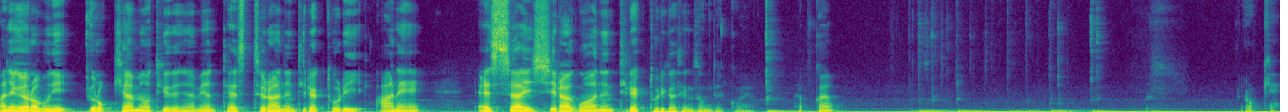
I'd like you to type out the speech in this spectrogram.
만약에 여러분이 이렇게 하면 어떻게 되냐면 dest라는 디렉토리 안에 src라고 하는 디렉토리가 생성될 거예요. 해볼까요? 이렇게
